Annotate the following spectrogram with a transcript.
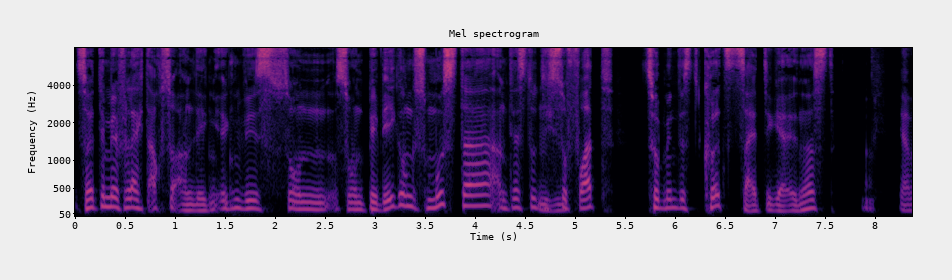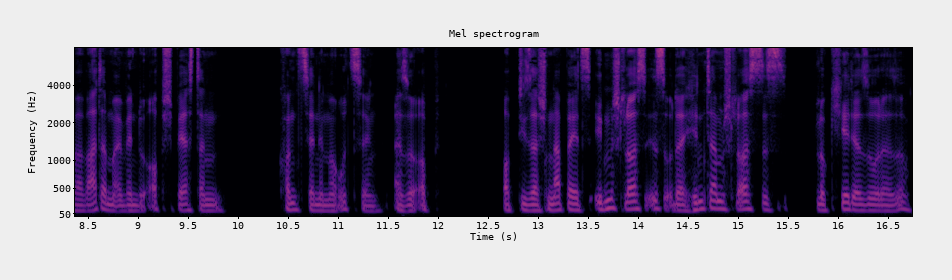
Sollte mir vielleicht auch so anlegen. Irgendwie so ein, so ein Bewegungsmuster, an das du dich Mhm. sofort zumindest kurzzeitig erinnerst. Ja, aber warte mal, wenn du absperrst, dann konntest du ja nicht mehr anziehen. Also ob, ob dieser Schnapper jetzt im Schloss ist oder hinterm Schloss, das blockiert ja so oder so.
